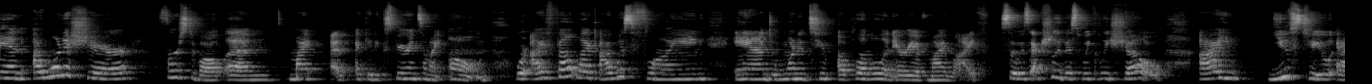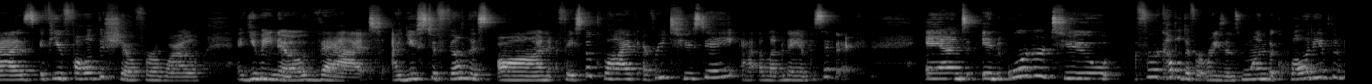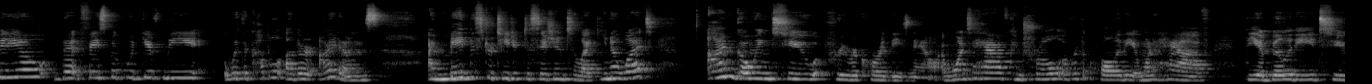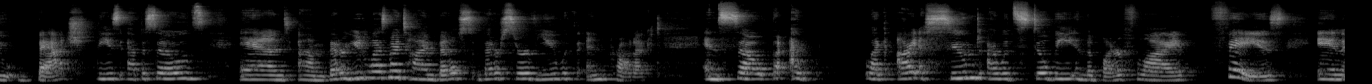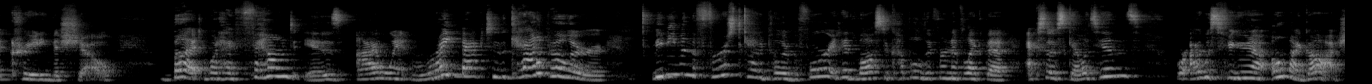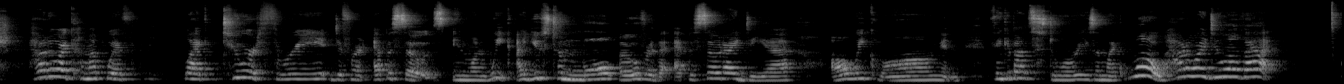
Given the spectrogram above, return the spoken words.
And I want to share first of all, um, my I, I could experience on my own where I felt like I was flying and wanted to uplevel an area of my life. So it was actually this weekly show. I used to as if you followed the show for a while you may know that i used to film this on facebook live every tuesday at 11 a.m pacific and in order to for a couple different reasons one the quality of the video that facebook would give me with a couple other items I made the strategic decision to, like, you know what? I'm going to pre record these now. I want to have control over the quality. I want to have the ability to batch these episodes and um, better utilize my time, better, better serve you with the end product. And so, but I, like, I assumed I would still be in the butterfly phase in creating the show. But what I found is I went right back to the caterpillar maybe even the first caterpillar before it had lost a couple different of like the exoskeletons where I was figuring out, oh my gosh, how do I come up with like two or three different episodes in one week? I used to mull over the episode idea all week long and think about stories. I'm like, whoa, how do I do all that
